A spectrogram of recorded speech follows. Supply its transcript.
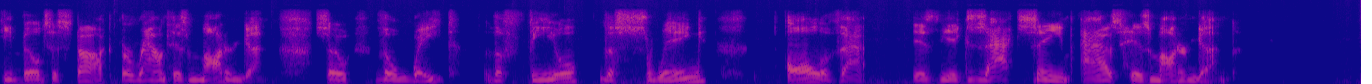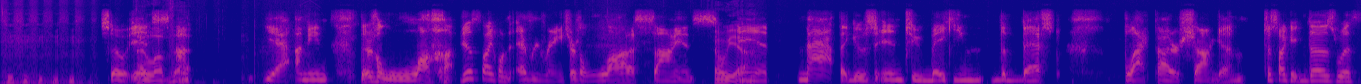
he builds his stock around his modern gun. So the weight, the feel, the swing, all of that is the exact same as his modern gun. so I love that. Uh, yeah, I mean, there's a lot, just like on every range, there's a lot of science Oh, yeah. and math that goes into making the best black powder shotgun, just like it does with,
